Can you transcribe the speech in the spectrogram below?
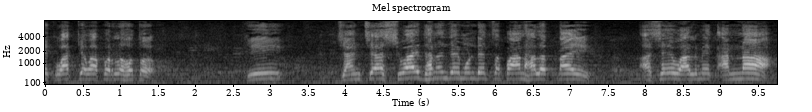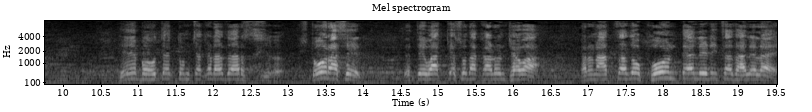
एक वाक्य वापरलं होतं की ज्यांच्याशिवाय धनंजय मुंडेंचं पान हालत नाही असे वाल्मिक अण्णा हे बहुतेक तुमच्याकडं जर स्टोर असेल तर ते वाक्य सुद्धा काढून ठेवा. कारण आजचा जो फोन त्या लेडीचा झालेला आहे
